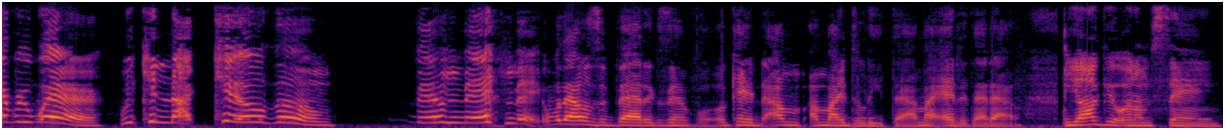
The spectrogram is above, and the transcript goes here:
everywhere. We cannot kill them. They're man-made. Well, that was a bad example. Okay, I'm, I might delete that. I might edit that out. Y'all get what I'm saying.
